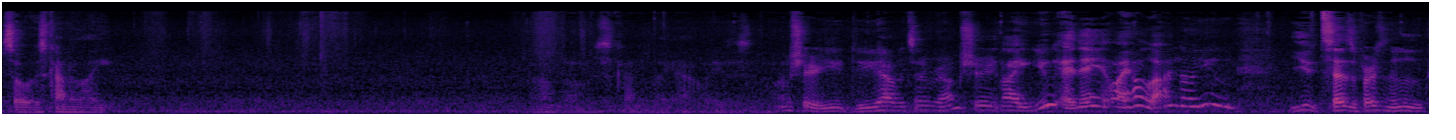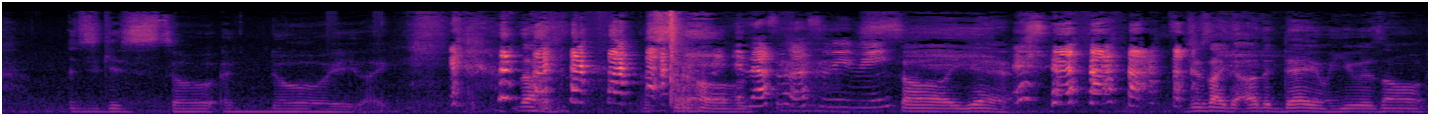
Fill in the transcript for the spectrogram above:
So it's kind of like I don't know. It's kind of like how it is. I'm sure you do. You have a temper. I'm sure like you and then like hold on. I know you. You says a person who just gets so annoyed like. like so. Is that supposed to be me? So yeah. Just like the other day when you was on.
